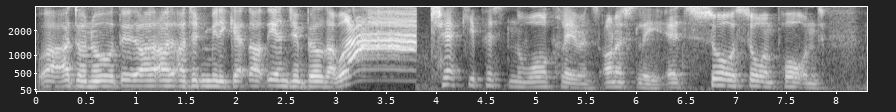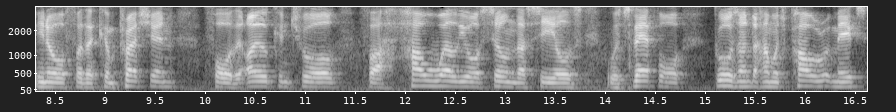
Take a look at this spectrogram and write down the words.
well, I don't know. I, I didn't really get that. The engine build up. Ah! Check your piston wall clearance. Honestly, it's so, so important, you know, for the compression, for the oil control, for how well your cylinder seals, which therefore goes on to how much power it makes,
